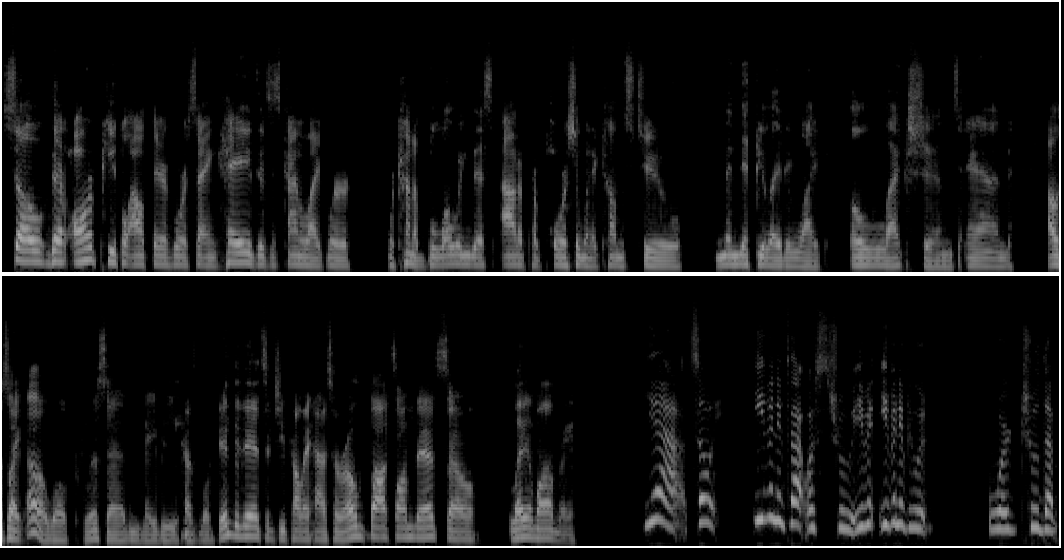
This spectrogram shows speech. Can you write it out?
So there are people out there who are saying, "Hey, this is kind of like we're we're kind of blowing this out of proportion when it comes to manipulating like elections." And I was like, "Oh, well, Carissa maybe has looked into this, and she probably has her own thoughts on this. So lay them on me." Yeah. So even if that was true, even even if it would, were true that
